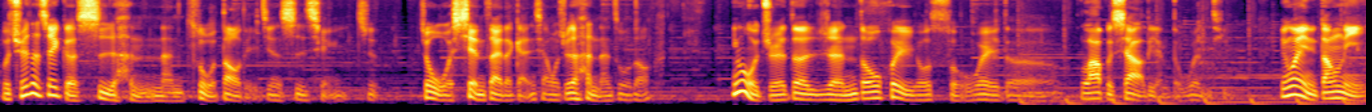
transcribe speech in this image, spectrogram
我觉得这个是很难做到的一件事情。就就我现在的感想，我觉得很难做到，因为我觉得人都会有所谓的拉不下脸的问题。因为你当你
